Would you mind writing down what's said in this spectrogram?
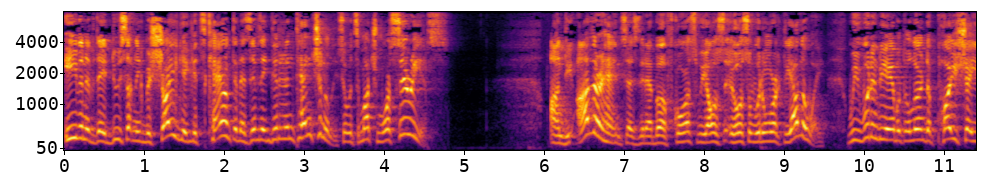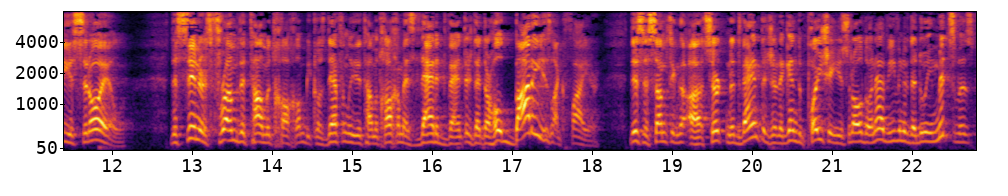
even if they do something b'shoigig, it's counted as if they did it intentionally. So it's much more serious. On the other hand, says the Rebbe, of course, we also, it also wouldn't work the other way. We wouldn't be able to learn the Poishe Yisrael, the sinners from the Talmud Chacham, because definitely the Talmud Chacham has that advantage that their whole body is like fire. This is something, a certain advantage, and again, the Poisha Yisrael don't have, even if they're doing mitzvahs,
